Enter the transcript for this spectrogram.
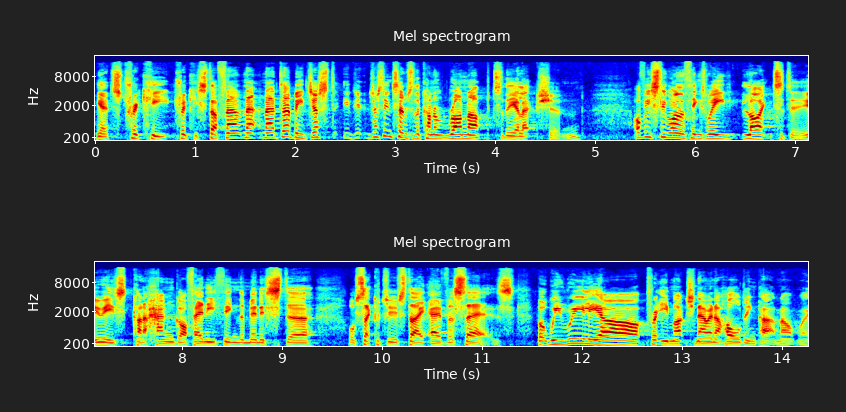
Yeah, it's tricky, tricky stuff. Now, now, now, Debbie, just just in terms of the kind of run up to the election. Obviously, one of the things we like to do is kind of hang off anything the minister or Secretary of State ever says. But we really are pretty much now in a holding pattern, aren't we?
